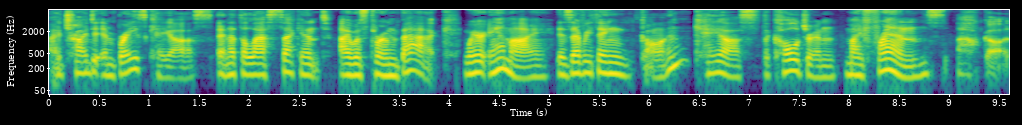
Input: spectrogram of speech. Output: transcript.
I tried to embrace chaos, and at the last second I was thrown back. Where am I? Is everything gone? Chaos, the cauldron, my friends. Oh god.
